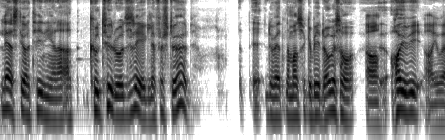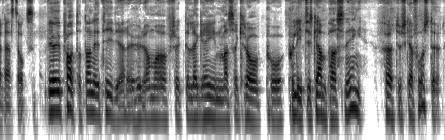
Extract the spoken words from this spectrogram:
läste jag i tidningarna att Kulturrådets regler för stöd, eh, du vet när man söker bidrag och så, Ja. har ju vi, Ja, jo, jag läste också. vi har ju pratat om det tidigare, hur de har försökt att lägga in massa krav på politisk anpassning för att du ska få stöd.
